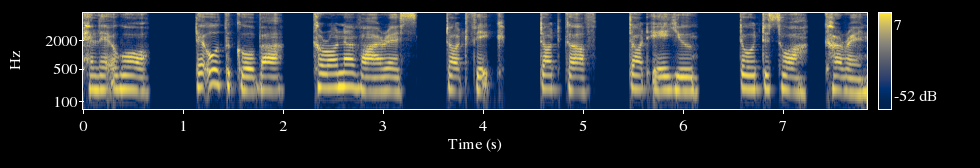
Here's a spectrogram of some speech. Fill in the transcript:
ဖဲလေအောလေအိုတကောပါ coronavirus.vic.gov.au တောတဆွာ Karen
